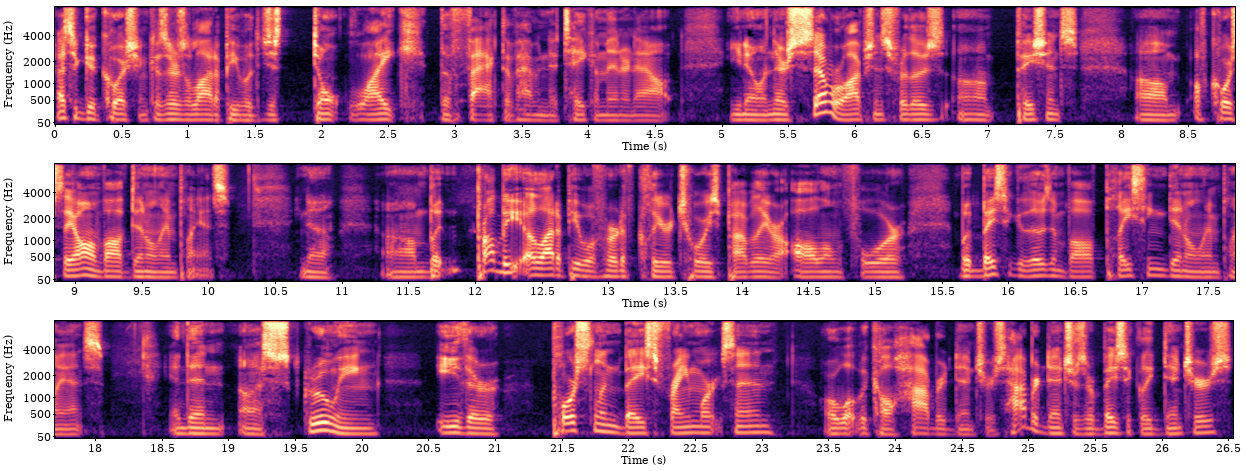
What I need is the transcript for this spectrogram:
That's a good question because there's a lot of people that just don't like the fact of having to take them in and out. You know, and there's several options for those um, patients. Um, of course, they all involve dental implants. You know, um, but probably a lot of people have heard of Clear Choice, probably are all on four. But basically, those involve placing dental implants and then uh, screwing either porcelain-based frameworks in or what we call hybrid dentures. Hybrid dentures are basically dentures,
